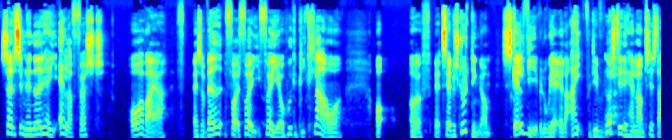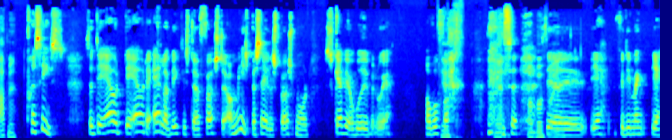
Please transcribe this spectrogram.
så er det simpelthen noget af det her, I allerførst overvejer, altså hvad, for, for, for I overhovedet kan blive klar over, og, og tage beslutningen om, skal vi evaluere eller ej, for det er vel ja. også det, det handler om til at starte med. Præcis. Så det er jo det, er jo det allervigtigste og første og mest basale spørgsmål, skal vi overhovedet evaluere? Og hvorfor? Ja. Ja. så, og hvorfor? Det, ja, fordi man, ja,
